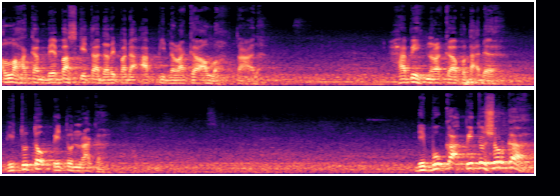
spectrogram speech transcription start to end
Allah akan bebas kita daripada api neraka Allah Ta'ala. Habis neraka pun tak ada. Ditutup pintu neraka. Dibuka pintu syurga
